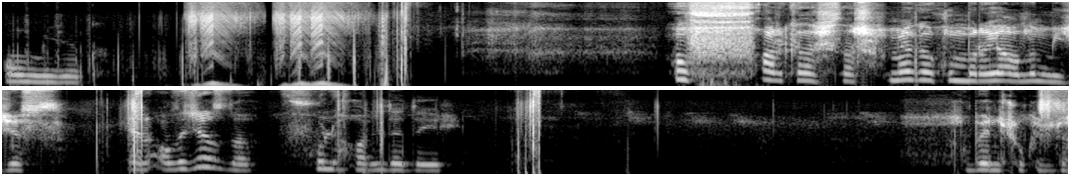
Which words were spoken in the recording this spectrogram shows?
Olmayacak. Of arkadaşlar mega kumbarayı alamayacağız. Yani alacağız da full halde değil. Bu beni çok üzdü.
